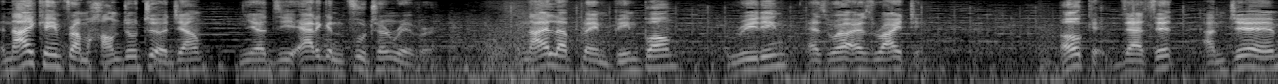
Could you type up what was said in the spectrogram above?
And I came from Hangzhou, Zhejiang, near the elegant Fuchun River. And I love playing ping pong, reading, as well as writing. Okay, that's it. I'm Jim.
